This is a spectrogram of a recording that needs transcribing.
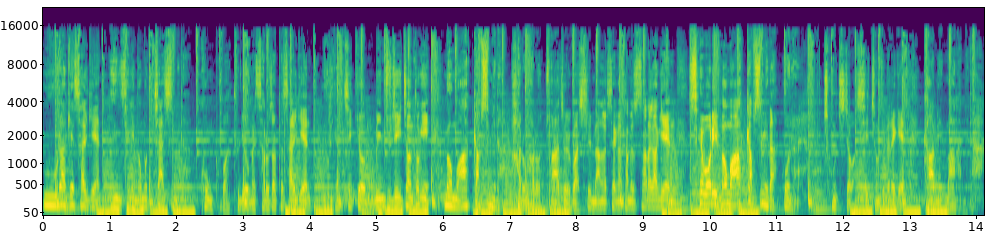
우울하게 살기엔 인생이 너무 짧습니다. 공포와 두려움에 사로잡혀 살기엔 우리가 지켜온 민주주의 전통이 너무 아깝습니다. 하루하루 좌절과 실망을 생각하면서 살아가기엔 세월이 너무 아깝습니다. 오늘 청취자와 시청자들에게 감히 말합니다.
